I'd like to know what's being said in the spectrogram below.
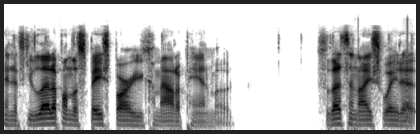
And if you let up on the spacebar, you come out of pan mode. So that's a nice way to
